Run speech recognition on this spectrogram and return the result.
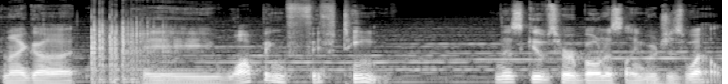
and I got a whopping 15. And this gives her a bonus language as well.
